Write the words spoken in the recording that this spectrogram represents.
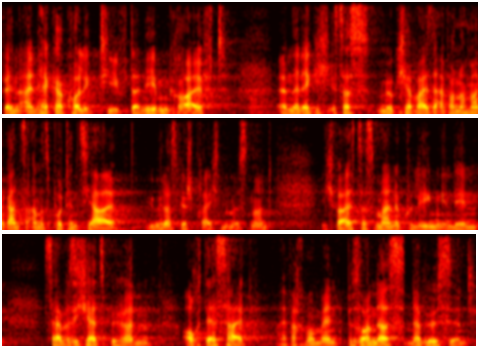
wenn ein Hackerkollektiv daneben greift, ähm, dann denke ich, ist das möglicherweise einfach nochmal ein ganz anderes Potenzial, über das wir sprechen müssen. Und ich weiß, dass meine Kollegen in den Cybersicherheitsbehörden auch deshalb einfach im Moment besonders nervös sind.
